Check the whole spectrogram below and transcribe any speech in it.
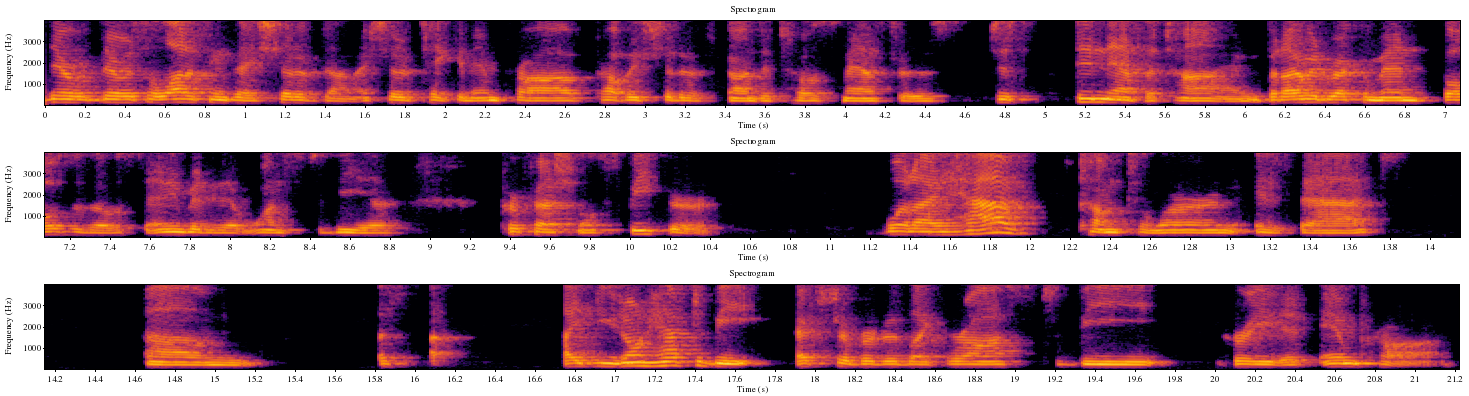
there, there was a lot of things I should have done. I should have taken improv, probably should have gone to Toastmasters, just didn't have the time. But I would recommend both of those to anybody that wants to be a professional speaker. What I have come to learn is that um, I, you don't have to be extroverted like Ross to be great at improv.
